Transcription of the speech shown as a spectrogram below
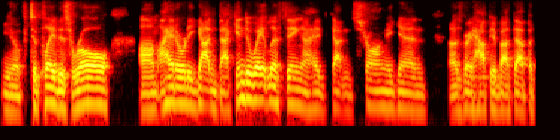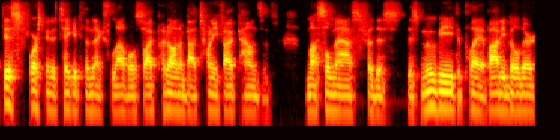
you know to play this role, um, I had already gotten back into weightlifting. I had gotten strong again. I was very happy about that, but this forced me to take it to the next level. So I put on about 25 pounds of muscle mass for this this movie to play a bodybuilder,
